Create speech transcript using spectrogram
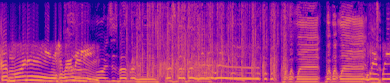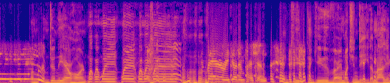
Good morning. How are we? Good morning, it's Isabella Brady. Isabella Brady. Wah, wah, wah, wah, wah, wah. I'm, I'm, doing the air horn. Very good impression. Thank you, thank you very much indeed, Amalia.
